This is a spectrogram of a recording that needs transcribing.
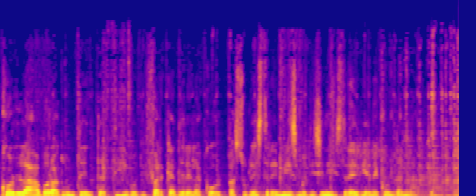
collabora ad un tentativo di far cadere la colpa sull'estremismo di sinistra e viene condannato.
